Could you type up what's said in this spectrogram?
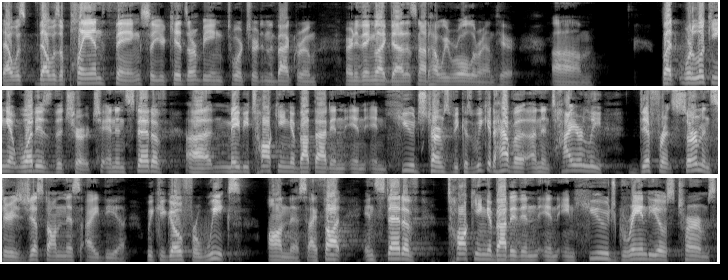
That was, that was a planned thing, so your kids aren't being tortured in the back room or anything like that. That's not how we roll around here. Um, but we're looking at what is the church. And instead of uh, maybe talking about that in, in, in huge terms, because we could have a, an entirely different sermon series just on this idea. We could go for weeks on this. I thought instead of talking about it in, in, in huge, grandiose terms,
